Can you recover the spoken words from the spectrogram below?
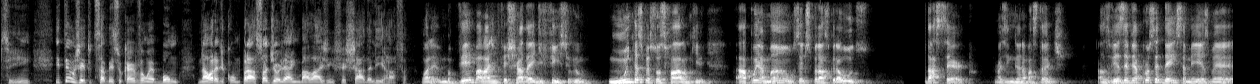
Sim. E tem um jeito de saber se o carvão é bom na hora de comprar, só de olhar a embalagem fechada ali, Rafa? Olha, ver a embalagem fechada é difícil, viu? Muitas pessoas falam que ah, põe a mão, sente os pedaços graúdos. Dá certo, mas engana bastante. Às vezes é ver a procedência mesmo, é,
